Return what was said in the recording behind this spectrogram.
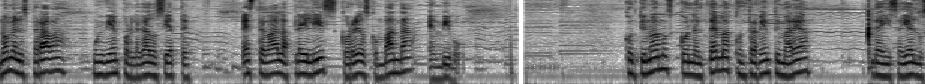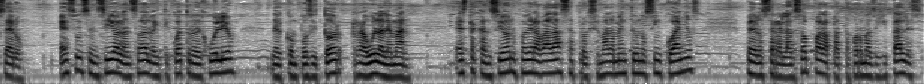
No me lo esperaba, muy bien por Legado 7. Este va a la playlist Corridos con Banda en vivo. Continuamos con el tema Contra Viento y Marea de Isaías Lucero. Es un sencillo lanzado el 24 de julio del compositor Raúl Alemán. Esta canción fue grabada hace aproximadamente unos 5 años, pero se relanzó para plataformas digitales.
